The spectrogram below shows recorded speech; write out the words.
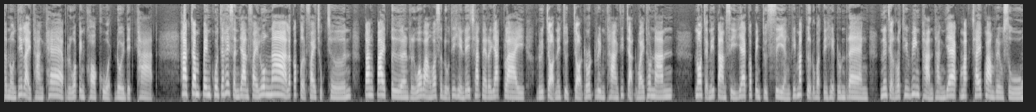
ถนนที่ไหลทางแคบ หรือว่าเป็นคอขวดโดยเด็ดขาด หากจำเป็นควรจะให้สัญญาณไฟล่วงหน้า แล้วก็เปิดไฟฉุกเฉิน ตั้งป้ายเตือน หรือว่าวางวัสดุที่เห็นได้ชัดในระยะไกล หรือจอดในจุดจอดรถริมทางที่จัดไว้เท่านั้น นอกจากนี้ตามสี่แยกก็เป็นจุดเสี่ยงที่มักเกิดอุบัติเหตุรุนแรง เนื่องจากรถที่วิ่งผ่านทางแยกมักใช้ความเร็วสูง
